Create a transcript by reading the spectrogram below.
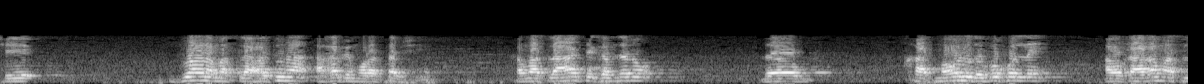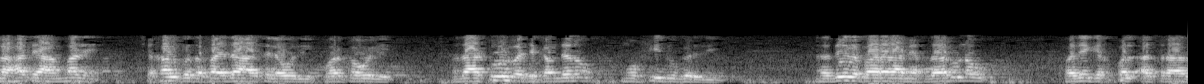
چې دواړه مصلحتونه هغه به مرتب شي که مصلحت کمدنو د ختمولو د بخل نه او کاغه مصلحت عامه ده چې خلکو ته فائدہ حاصلولي ورکولي دا ټول به کم دنو مفید وګرځي د دې لپاره را مقدارونه په دې کې خپل اسرار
